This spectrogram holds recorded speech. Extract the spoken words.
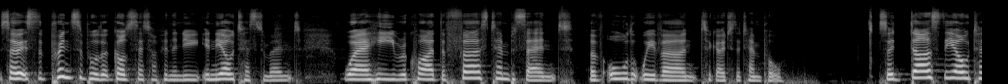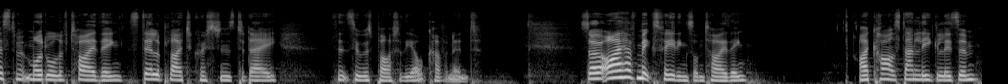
so it's the principle that God set up in the New in the Old Testament, where He required the first ten percent of all that we've earned to go to the temple. So does the Old Testament model of tithing still apply to Christians today, since it was part of the Old Covenant? So I have mixed feelings on tithing. I can't stand legalism,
